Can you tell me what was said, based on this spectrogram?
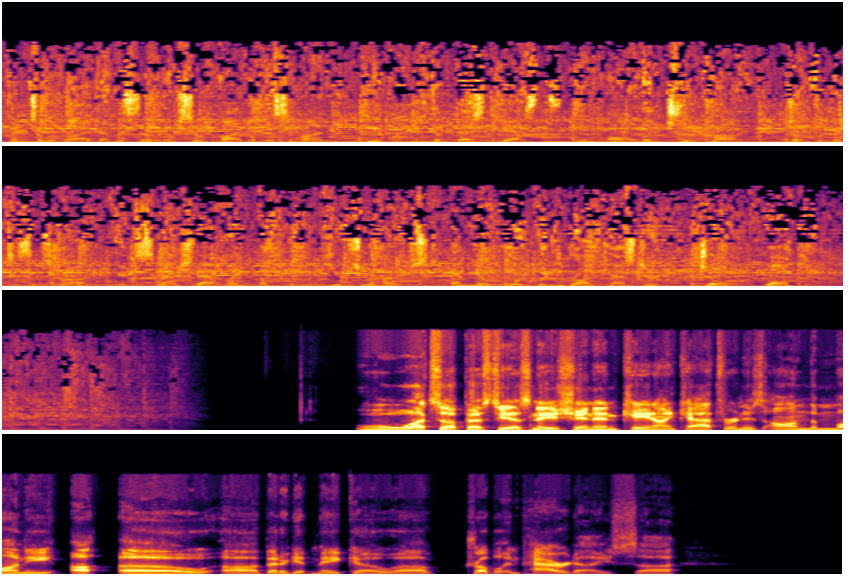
Welcome to a live episode of Surviving the Survivor. We bring you the best guests in all of true crime. Don't forget to subscribe and smash that like button. Here's your host, Emmy Award winning broadcaster, Joel Waldman. What's up, STS Nation? And Canine Catherine is on the money. Uh oh. Uh, better get Mako. Uh, Trouble in Paradise. Uh,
